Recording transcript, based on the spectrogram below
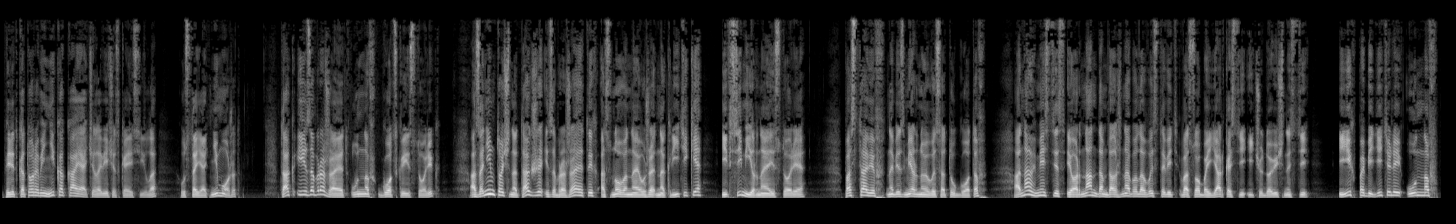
перед которыми никакая человеческая сила устоять не может. Так и изображает уннов готский историк, а за ним точно так же изображает их основанная уже на критике и всемирная история. Поставив на безмерную высоту готов, она вместе с Иорнандом должна была выставить в особой яркости и чудовищности и их победителей уннов.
